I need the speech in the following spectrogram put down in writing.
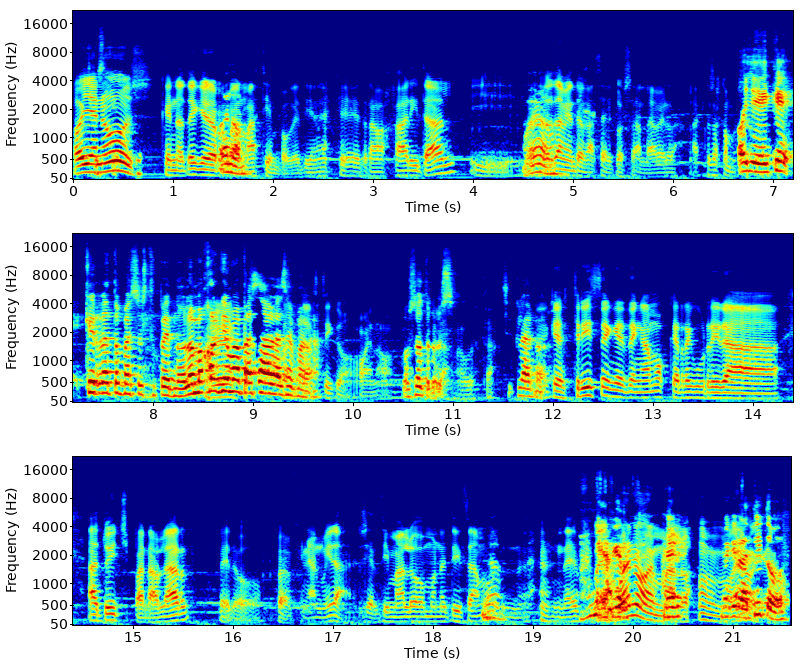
Oye, que- Nus, que no te quiero robar Bueno. más tiempo, que tienes que trabajar y tal. Y Bueno. yo también tengo que hacer cosas, la verdad. Las cosas como. Oye, qué, qué rato más estupendo. Lo mejor que Eh, me ha pasado la semana. Fantástico, bueno. Vosotros. Me gusta. Sí, claro. Es que es triste que tengamos que recurrir a, a Twitch para hablar, pero, pero al final, mira, si encima lo monetizamos, ¿es, Mira bueno o es malo? que Bueno, gratuito.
